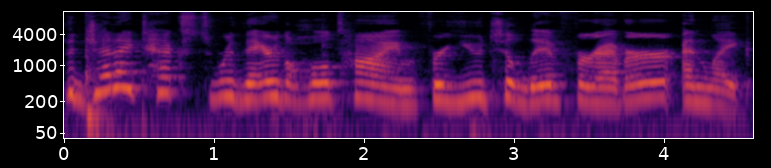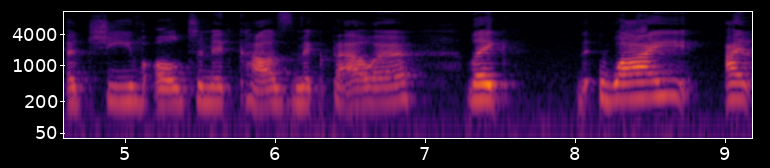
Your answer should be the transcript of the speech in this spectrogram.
the Jedi texts were there the whole time for you to live forever and like achieve ultimate cosmic power. Like why I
